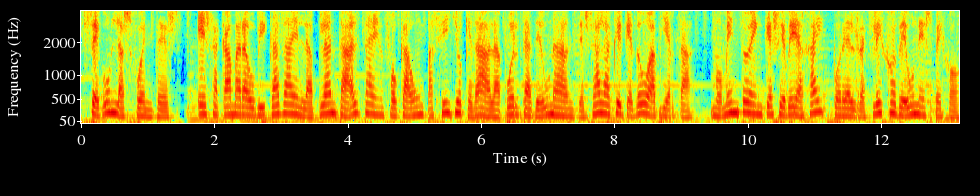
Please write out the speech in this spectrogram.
Según las fuentes, esa cámara ubicada en la planta alta enfoca un pasillo que da a la puerta de una antesala que quedó abierta, momento en que se ve a Hyde por el reflejo de un espejo.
